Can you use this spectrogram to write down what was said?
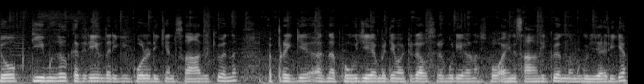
ടോപ്പ് ടീമുകൾക്കെതിരെയും തനിക്ക് ഗോൾ അടിക്കാൻ സാധിക്കുമെന്ന് എപ്പോഴേക്ക് എന്താ പ്രൂവ് ചെയ്യാൻ പറ്റിയ മറ്റൊരു അവസരം കൂടിയാണ്. സോ അതിന് സാധിക്കുമെന്ന് നമുക്ക് വിചാരിക്കാം.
